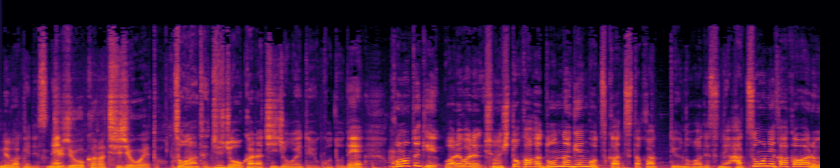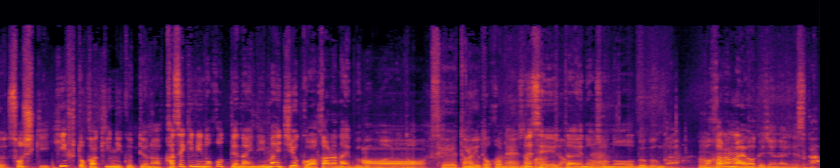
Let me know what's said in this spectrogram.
いうわけですね。地上から地上へと。そうなんです樹上から地上へということでこの時我々その人科がどんな言語を使ってたかっていうのはですね発音に関わる組織皮膚とか筋肉っていうのは化石に残ってないんでいまいちよくわからない部分があるとい体うところですね生体のその部分がわからないわけじゃないですか。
